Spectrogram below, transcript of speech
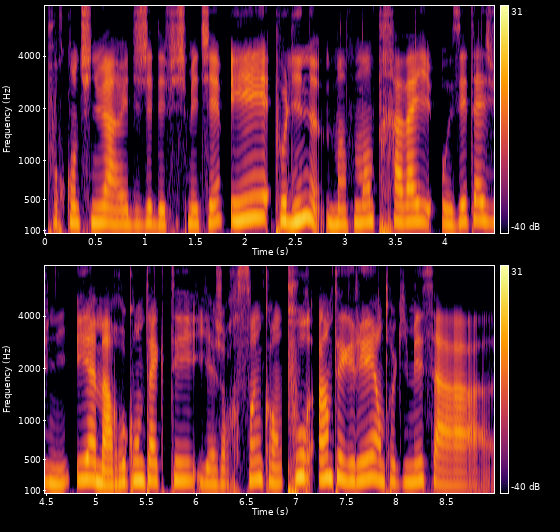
pour continuer à rédiger des fiches métiers. Et Pauline maintenant travaille aux États-Unis et elle m'a recontacté il y a genre 5 ans pour intégrer entre sa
